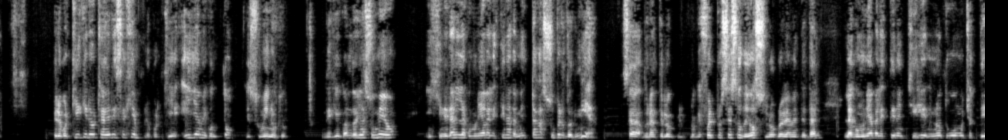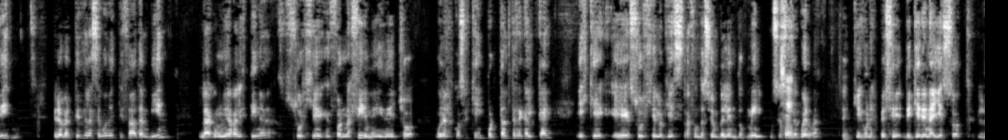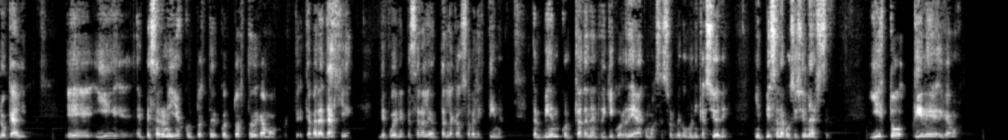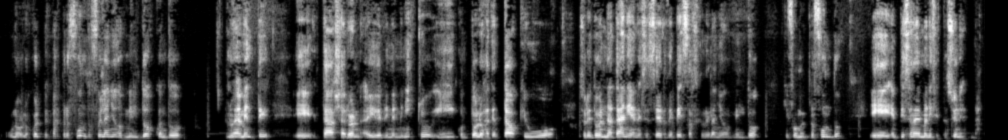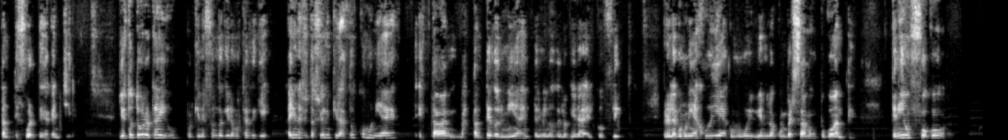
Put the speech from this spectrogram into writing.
Pero ¿por qué quiero traer ese ejemplo? Porque ella me contó en su minuto de que cuando ella asumió, en general la comunidad palestina también estaba súper dormida. O sea, durante lo, lo que fue el proceso de Oslo propiamente tal, la comunidad palestina en Chile no tuvo mucho activismo. Pero a partir de la segunda intifada también, la comunidad palestina surge en forma firme y de hecho una de las cosas que es importante recalcar es que eh, surge lo que es la Fundación Belén 2000, no sé Sí. si se acuerdan, Sí. que es una especie de Keren Ayesot local, eh, y empezaron ellos con todo, este, con todo esto, digamos, este, este aparataje de poder empezar a levantar la causa palestina. También contratan a Enrique Correa como asesor de comunicaciones y empiezan a posicionarse. Y esto tiene, digamos, uno de los golpes más profundos fue el año 2002, cuando nuevamente eh, estaba Sharon ahí de primer ministro y con todos los atentados que hubo, sobre todo en Natania, en ese ser de Pesas del año 2002, que fue muy profundo, eh, empiezan a haber manifestaciones bastante fuertes acá en Chile. Yo esto todo lo traigo porque en el fondo quiero mostrar de que hay una situación en que las dos comunidades estaban bastante dormidas en términos de lo que era el conflicto. Pero la comunidad judía, como muy bien lo conversamos un poco antes, tenía un foco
